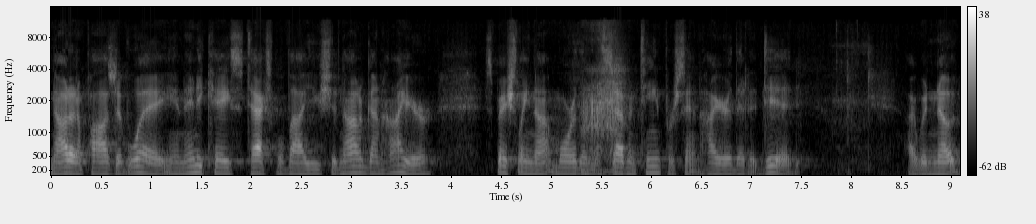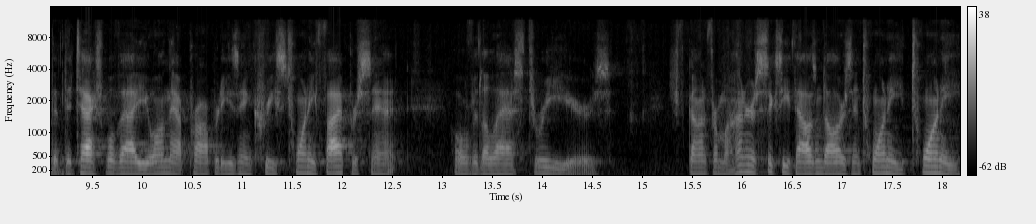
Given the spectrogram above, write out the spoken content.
not in a positive way. In any case, taxable value should not have gone higher, especially not more than the 17% higher that it did. I would note that the taxable value on that property has increased 25% over the last three years. It's gone from $160,000 in 2020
